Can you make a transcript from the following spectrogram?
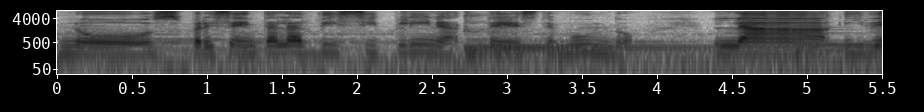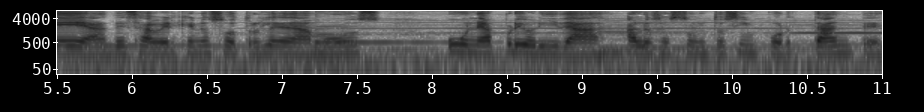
nos presenta la disciplina de este mundo la idea de saber que nosotros le damos una prioridad a los asuntos importantes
